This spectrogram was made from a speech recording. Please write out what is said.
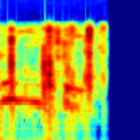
crazy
